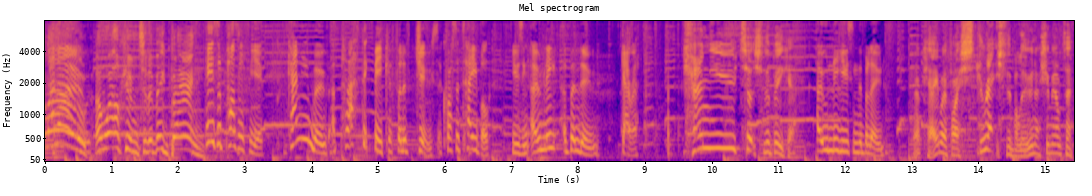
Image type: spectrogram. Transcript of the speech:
Hello, Hello. and welcome to the Big Bang. Here's a puzzle for you. Can you move a plastic beaker full of juice across a table using only a balloon? Gareth, Can you touch the beaker? only using the balloon. Okay, well, if I stretch the balloon, I should be able to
